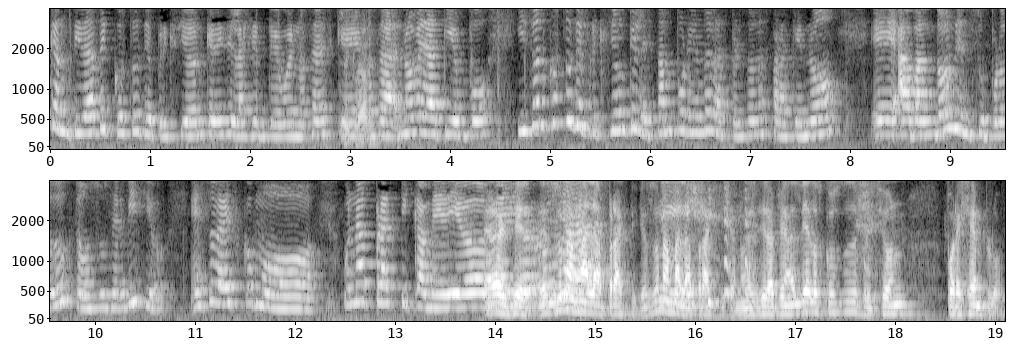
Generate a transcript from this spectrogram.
cantidad de costos de fricción que dice la gente, bueno, ¿sabes qué? Sí, claro. O sea, no me da tiempo. Y son costos de fricción que le están poniendo a las personas para que no eh, abandonen su producto o su servicio. Eso es como una práctica medio... Era decir, medio es una mala práctica, es una mala práctica, ¿no? Es decir, al final del día los costos de fricción, por ejemplo,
